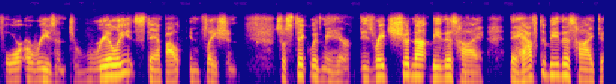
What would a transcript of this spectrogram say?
for a reason to really stamp out inflation. So stick with me here. These rates should not be this high. They have to be this high to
